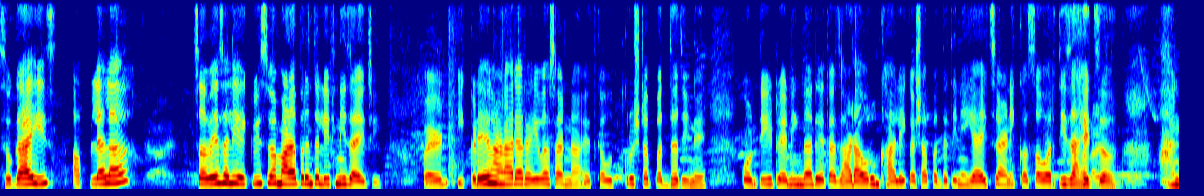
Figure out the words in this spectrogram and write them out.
सो गाईज आपल्याला सवय झाली एकवीसव्या माळ्यापर्यंत लिफ्टनी जायची. पण इकडे राहणाऱ्या रहिवाशांना इतक्या उत्कृष्ट पद्धतीने कोणतीही ट्रेनिंग न देता झाडावरून खाली कशा पद्धतीने यायचं आणि कसं वरती जायचं आणि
